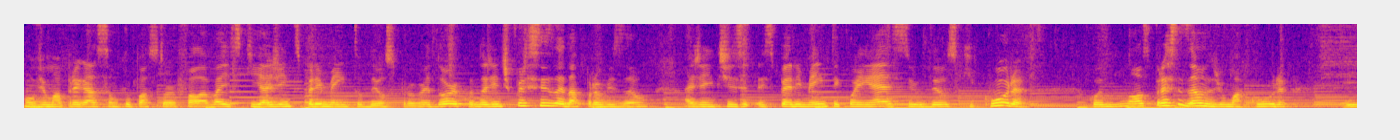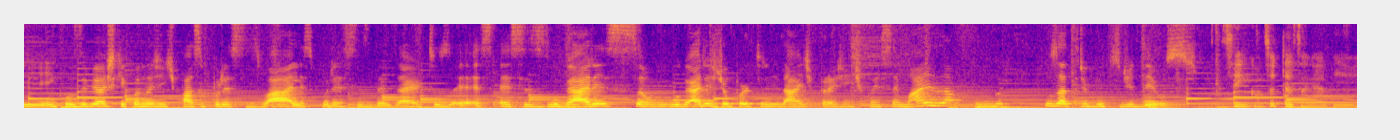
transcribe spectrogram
ouvi uma pregação que o pastor falava isso, que a gente experimenta o Deus provedor quando a gente precisa da provisão, a gente experimenta e conhece o Deus que cura quando nós precisamos de uma cura. E, inclusive, eu acho que quando a gente passa por esses vales, por esses desertos, esses lugares são lugares de oportunidade para a gente conhecer mais a fundo os atributos de Deus. Sim, com certeza, Gabi.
